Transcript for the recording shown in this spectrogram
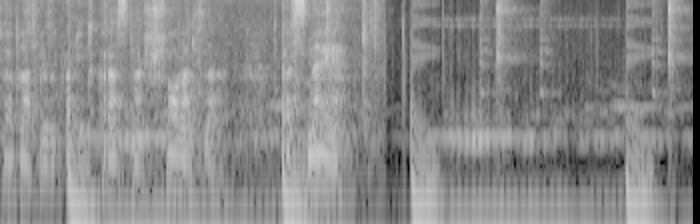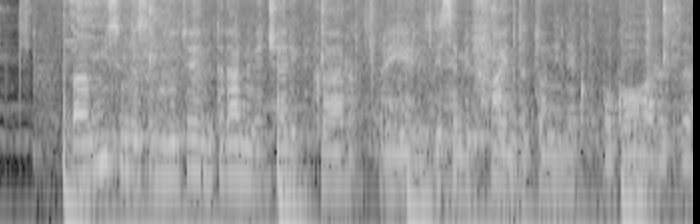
to je bila pravzaprav tudi krasna šola za kasneje. Pa mislim, da se bodo te literarne večeri kar prejeli. Zdi se mi fajn, da to ni nek pogovor z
